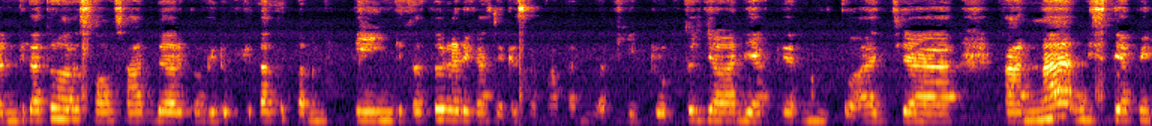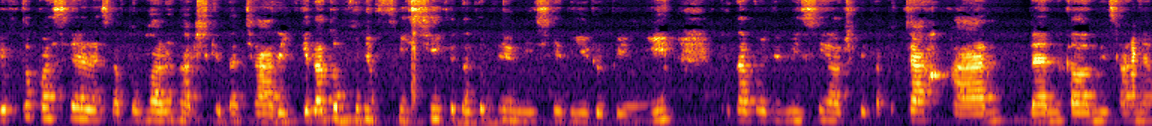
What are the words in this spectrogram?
Dan kita tuh harus selalu sadar kalau hidup kita tuh penting kita tuh udah dikasih kesempatan hidup tuh jangan diakhirin gitu aja. Karena di setiap hidup tuh pasti ada satu hal yang harus kita cari. Kita tuh punya visi kita tuh punya misi di hidup ini. Kita punya misi yang harus kita pecahkan. Dan kalau misalnya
